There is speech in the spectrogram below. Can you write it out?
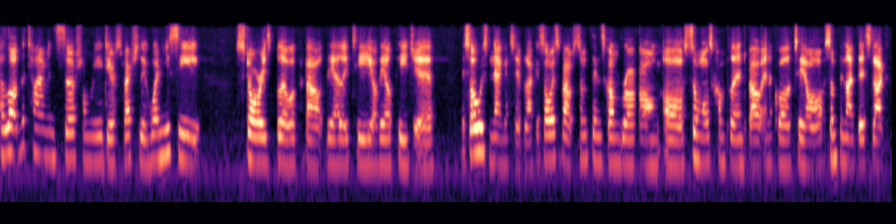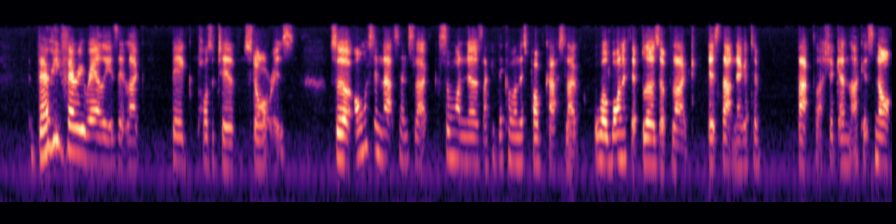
a lot of the time in social media, especially when you see stories blow up about the LET or the LPGA, it's always negative. Like it's always about something's gone wrong or someone's complained about inequality or something like this. Like very, very rarely is it like big positive stories. So almost in that sense, like someone knows, like if they come on this podcast, like well, one if it blows up, like it's that negative backlash again. Like it's not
